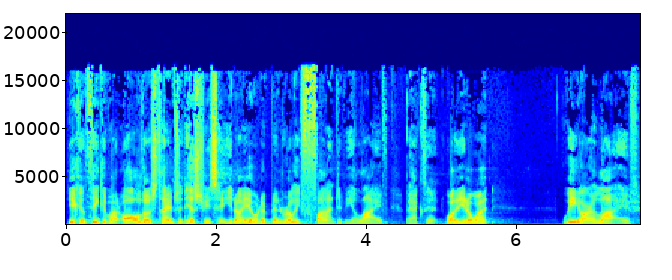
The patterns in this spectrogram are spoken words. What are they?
You can think about all those times in history and say, you know, it would have been really fun to be alive back then. Well, you know what? We are alive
